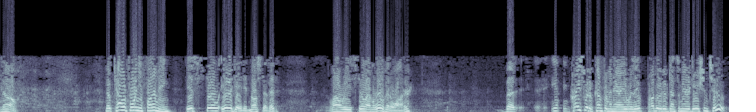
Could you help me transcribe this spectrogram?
no. No, California farming is still irrigated, most of it, while we still have a little bit of water. But uh, Christ would have come from an area where they probably would have done some irrigation too,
